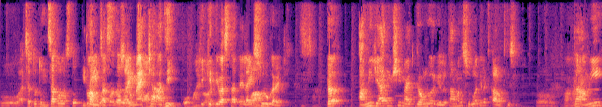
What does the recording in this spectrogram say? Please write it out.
हो अच्छा तो तुमचा कॉल असतो? तो आमचा. मॅचच्या आधी. Oh की किती वाजता ते लाइट. सुरू करायचे. तर आम्ही ज्या दिवशी मॅच ग्राउंडवर गेलो तर आम्हाला सुरुवातीलाच काळोख दिसली तर आम्ही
